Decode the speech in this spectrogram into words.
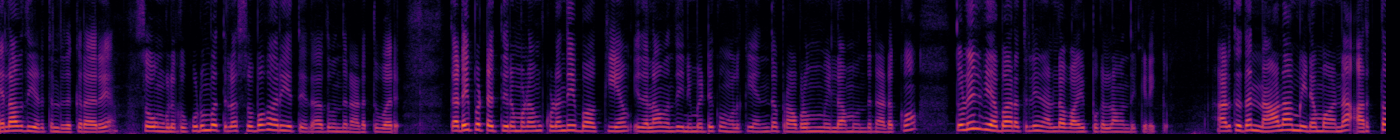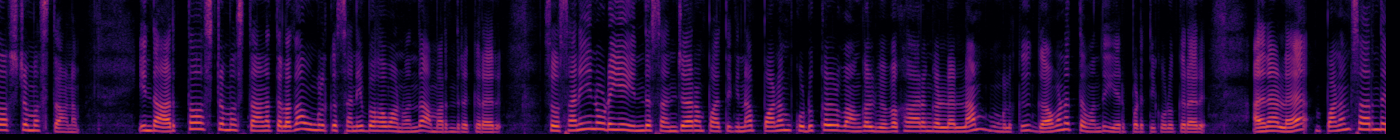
ஏழாவது இடத்துல இருக்கிறாரு. ஸோ உங்களுக்கு குடும்பத்தில் சுபகாரியத்தை ஏதாவது வந்து நடத்துவார். தடைப்பட்ட திருமணம் குழந்தை பாக்கியம் இதெல்லாம் வந்து இனிமேட்டுக்கு உங்களுக்கு எந்த ப்ராப்ளமும் இல்லாமல் வந்து நடக்கும். தொழில் வியாபாரத்துலேயும் நல்ல வாய்ப்புகள்லாம் வந்து கிடைக்கும். அடுத்ததான் நாலாம் இடமான அர்த்தாஷ்டம ஸ்தானம் இந்த அர்த்தாஷ்டம ஸ்தானத்தில் தான் உங்களுக்கு சனி பகவான் வந்து அமர்ந்திருக்கிறாரு. ஸோ சனியினுடைய இந்த சஞ்சாரம் பார்த்திங்கன்னா பணம் கொடுக்கல் வாங்கல் விவகாரங்கள் எல்லாம் உங்களுக்கு கவனத்தை வந்து ஏற்படுத்தி கொடுக்குறாரு. அதனால் பணம் சார்ந்த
